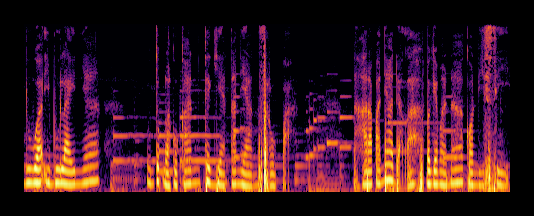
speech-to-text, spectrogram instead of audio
dua ibu lainnya untuk melakukan kegiatan yang serupa. Nah, harapannya adalah bagaimana kondisi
